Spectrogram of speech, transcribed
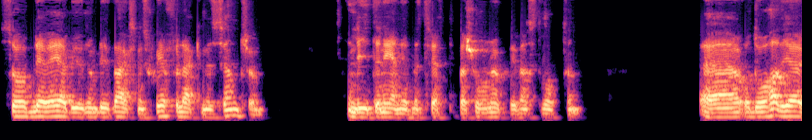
så blev jag erbjuden att bli verksamhetschef för Läkemedelscentrum. En liten enhet med 30 personer uppe i Västerbotten. Eh, och då hade jag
